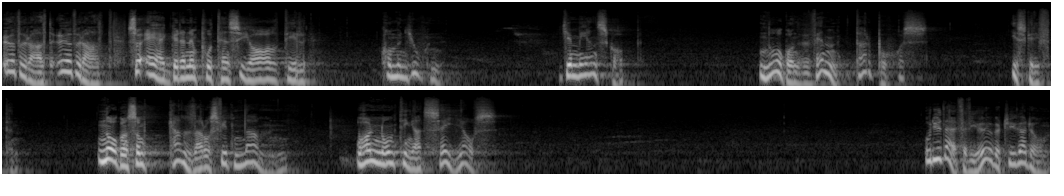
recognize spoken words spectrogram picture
överallt, överallt så äger den en potential till kommunion, gemenskap, någon väntar på oss i skriften. Någon som kallar oss vid namn och har någonting att säga oss. Och det är därför vi är övertygade om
